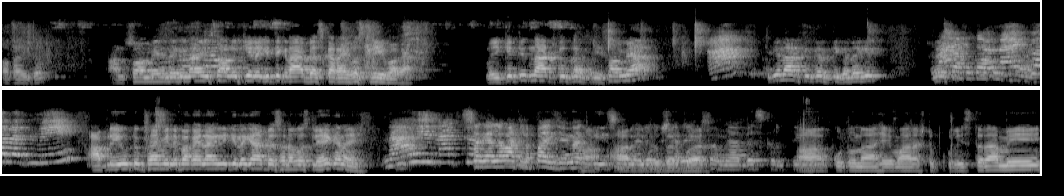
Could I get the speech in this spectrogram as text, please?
बघा इथं. आणि सौम्याने लगे लाईव्ह चालू केलं की तिकडे अभ्यास करायला बसली बघा. म्हणजे किती नाटकं करते सौम्या? किती नाटकं करते का लगेच? आपली युट्यूब फॅमिली बघायला लागली की लगे अभ्यासाला बसली आहे का नाही? सगळ्याला वाटलं पाहिजे ना की अभ्यास करते. कुठून आहे महाराष्ट्र पोलीस? तर आम्ही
